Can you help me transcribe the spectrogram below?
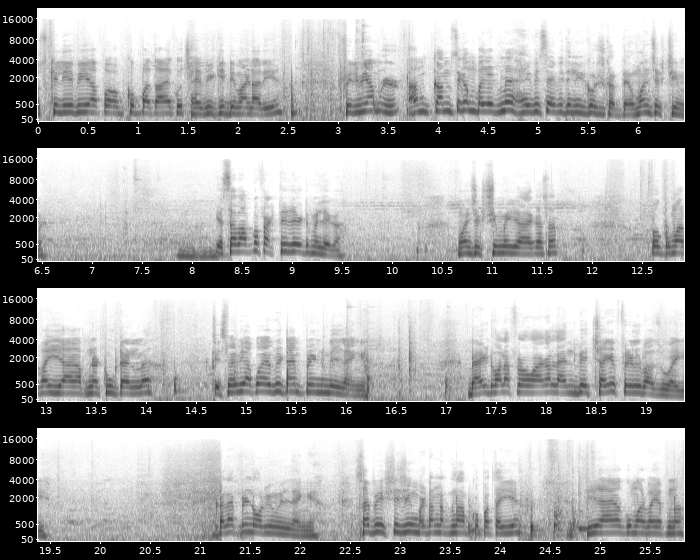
उसके लिए भी आप, आपको पता है कुछ हैवी की डिमांड आ रही है। फिर भी हम हम कम से कम बजट में हैवी से हैवी देने की कोशिश करते हैं 160 में। ये सब आपको फैक्ट्री रेट मिलेगा। 160 में ये आएगा सर। और कुमार भाई ये आएगा अपना 210 में। इसमें भी आपको एवरी टाइम प्रिंट मिल जाएँगे। बेल्ट वाला फ्रॉक आएगा लेंथ भी अच्छा आएगी फ्रिल बाजू आएगी। कलर प्रिंट और भी मिल जाएँगे। सब स्टिचिंग बटन अपना आपको पता ही है। ये आएगा कुमार भाई अपना।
